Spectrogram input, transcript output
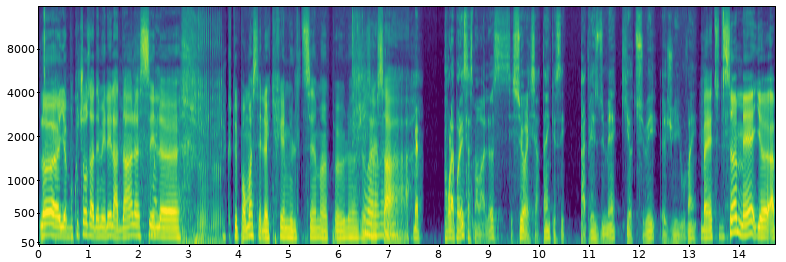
Là, euh, il y a beaucoup de choses à démêler là-dedans. là. C'est Ouais. le. Écoutez, pour moi, c'est le crime ultime un peu. Là. Je veux Ouais, dire, ouais, ça. Pour la police, à ce moment-là, c'est sûr et certain que c'est Patrice Dumais qui a tué euh, Julie Louvain. Ben, tu dis ça, mais il y, a,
